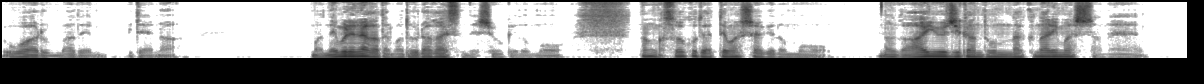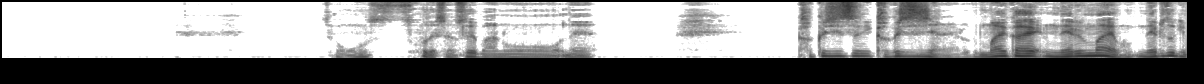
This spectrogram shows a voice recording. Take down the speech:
終わるまでみたいな。まあ眠れなかったらまた裏返すんでしょうけども、なんかそういうことやってましたけども、なんかああいう時間となくなりましたね。そうそうですね。そういえばあのね、確実に、確実じゃない毎回寝る前、寝るとき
